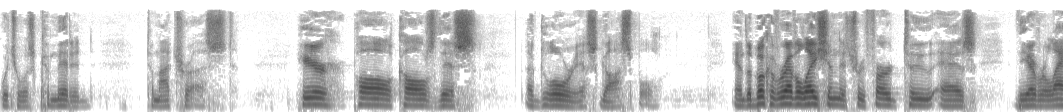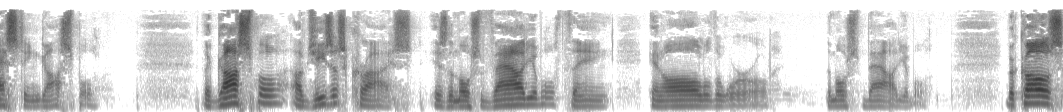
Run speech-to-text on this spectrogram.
which was committed to my trust. Here, Paul calls this a glorious gospel. In the book of Revelation, it's referred to as the everlasting gospel. The gospel of Jesus Christ is the most valuable thing in all of the world. The most valuable. Because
